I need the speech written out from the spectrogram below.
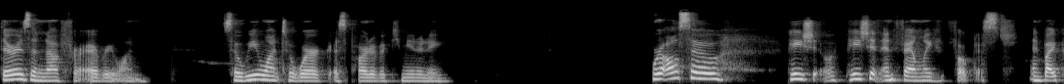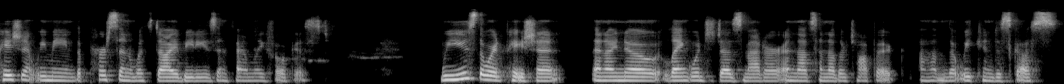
there is enough for everyone. So we want to work as part of a community. We're also patient, patient and family focused. And by patient, we mean the person with diabetes and family focused. We use the word patient, and I know language does matter. And that's another topic um, that we can discuss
